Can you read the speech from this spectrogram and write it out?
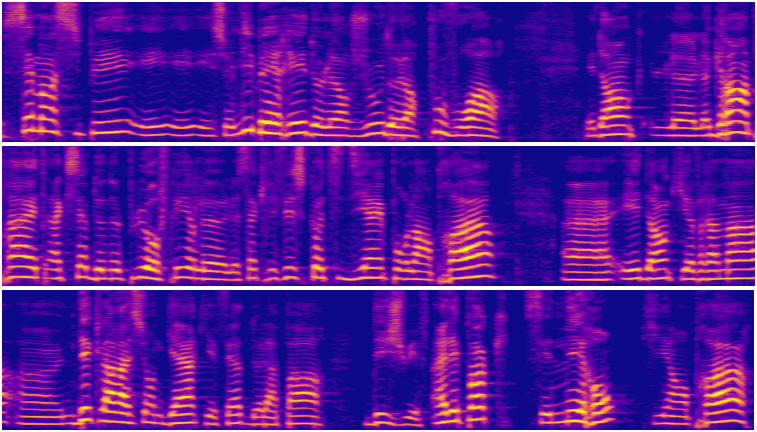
s'émanciper et, et, se libérer de leur joug, de leur pouvoir. Et donc, le, grand prêtre accepte de ne plus offrir le, sacrifice quotidien pour l'empereur. Euh, et donc, il y a vraiment une déclaration de guerre qui est faite de la part des Juifs. À l'époque, c'est Néron qui est empereur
